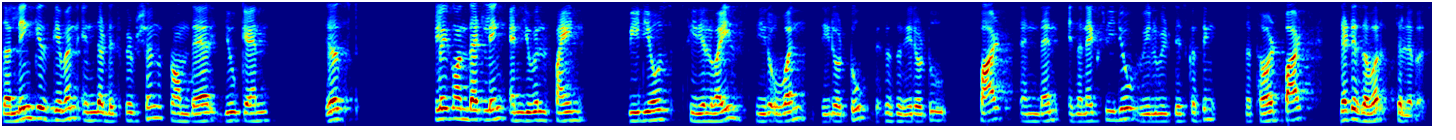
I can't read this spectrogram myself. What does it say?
The link is given in the description. From there, you can just click on that link and you will find videos serial wise 01, 02. This is the 02 part. And then in the next video, we will be discussing the third part that is our syllabus.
